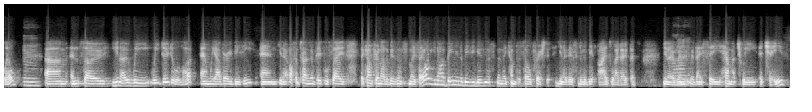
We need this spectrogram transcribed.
well. Mm. Um, and so, you know, we, we do do a lot and we are very busy. And, you know, oftentimes when people say they come for another business and they say, oh, you know, I've been in a busy business, and then they come to Soulfresh, you know, they're sort of a bit eyes wide open, you know, right. when, when they see how much we achieve.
